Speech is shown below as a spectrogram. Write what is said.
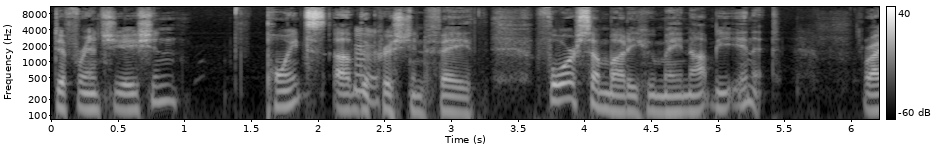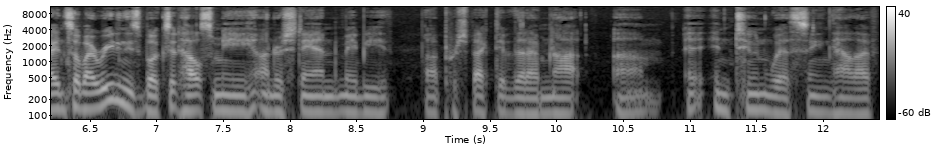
differentiation points of the Christian faith for somebody who may not be in it, right? And so by reading these books, it helps me understand maybe a perspective that I'm not um, in- in tune with, seeing how I've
